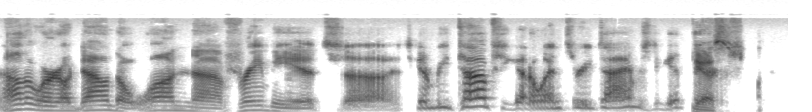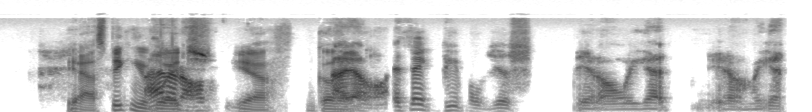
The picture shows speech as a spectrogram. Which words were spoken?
now that we're down to one uh, freebie, it's uh, it's going to be tough. You got to win three times to get there. Yes. Yeah. Speaking of I which, yeah, go ahead. I don't. I think people just you know, we got, you know, we got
